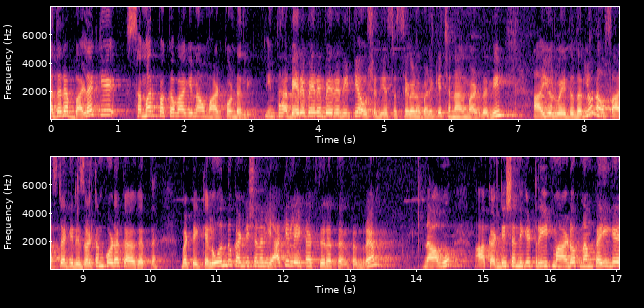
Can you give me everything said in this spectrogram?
ಅದರ ಬಳಕೆ ಸಮರ್ಪಕವಾಗಿ ನಾವು ಮಾಡ್ಕೊಂಡಲ್ಲಿ, ಇಂತಹ ಬೇರೆ ಬೇರೆ ಬೇರೆ ರೀತಿಯ ಔಷಧೀಯ ಸಸ್ಯಗಳ ಬಳಕೆ ಚೆನ್ನಾಗಿ ಮಾಡಿದಲ್ಲಿ, ಆಯುರ್ವೇದದಲ್ಲೂ ನಾವು ಫಾಸ್ಟಾಗಿ ರಿಸಲ್ಟನ್ನು ಕೊಡೋಕ್ಕಾಗತ್ತೆ. ಬಟ್ ಕೆಲವೊಂದು ಕಂಡೀಷನಲ್ಲಿ ಯಾಕೆ ಲೇಟ್ ಆಗ್ತಿರತ್ತೆ ಅಂತಂದರೆ, ನಾವು ಆ ಕಂಡೀಷನಿಗೆ ಟ್ರೀಟ್ ಮಾಡೋಕೆ ನಮ್ಮ ಕೈಗೆ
